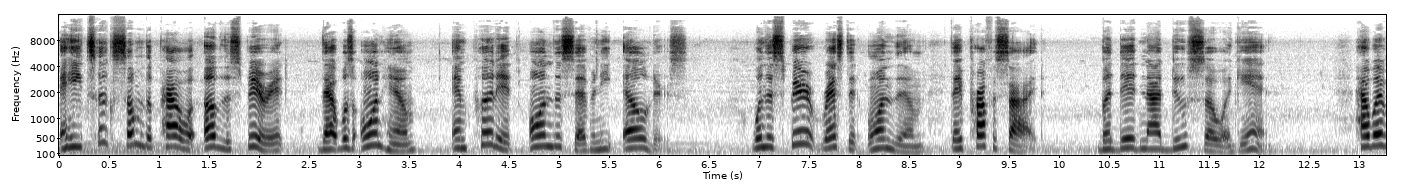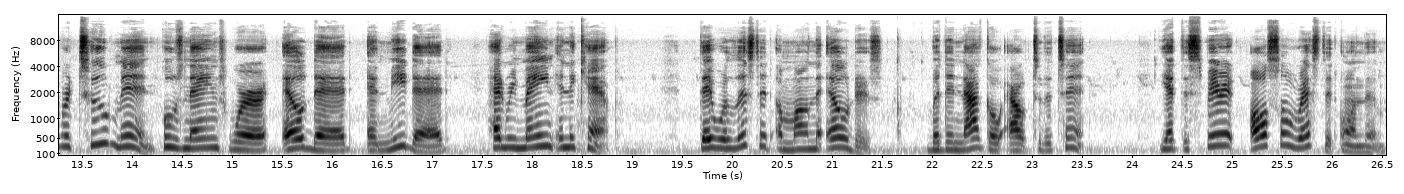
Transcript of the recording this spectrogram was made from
And he took some of the power of the Spirit that was on him and put it on the seventy elders. When the Spirit rested on them, they prophesied, but did not do so again. However, two men whose names were Eldad and Medad had remained in the camp. They were listed among the elders, but did not go out to the tent. Yet the Spirit also rested on them,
